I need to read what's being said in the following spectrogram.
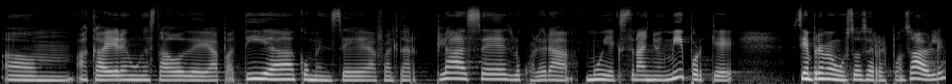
a caer en un estado de apatía, comencé a faltar clases, lo cual era muy extraño en mí porque siempre me gustó ser responsable.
